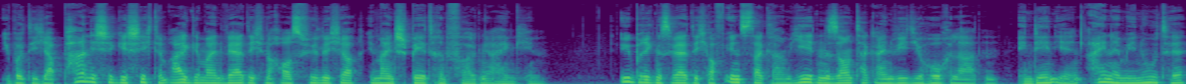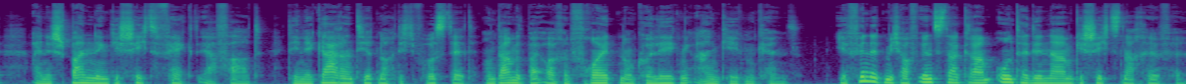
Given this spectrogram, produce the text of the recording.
Über die japanische Geschichte im Allgemeinen werde ich noch ausführlicher in meinen späteren Folgen eingehen. Übrigens werde ich auf Instagram jeden Sonntag ein Video hochladen, in dem ihr in einer Minute einen spannenden Geschichtsfakt erfahrt, den ihr garantiert noch nicht wusstet und damit bei euren Freunden und Kollegen angeben könnt. Ihr findet mich auf Instagram unter dem Namen Geschichtsnachhilfe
